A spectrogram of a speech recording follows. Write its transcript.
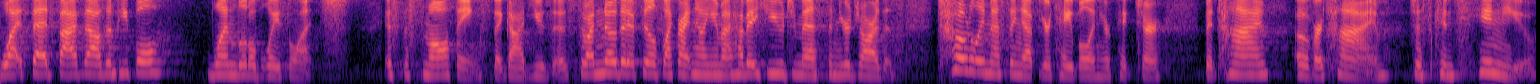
what fed 5,000 people? One little boy's lunch. It's the small things that God uses. So I know that it feels like right now you might have a huge mess in your jar that's totally messing up your table and your picture. But time over time, just continue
